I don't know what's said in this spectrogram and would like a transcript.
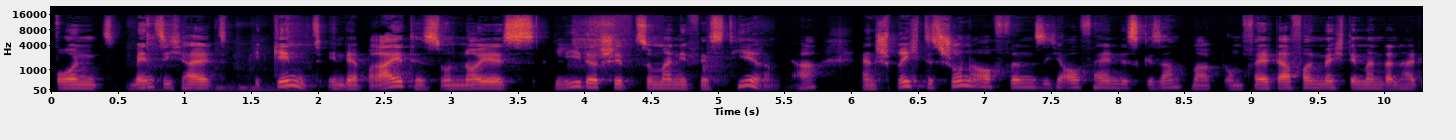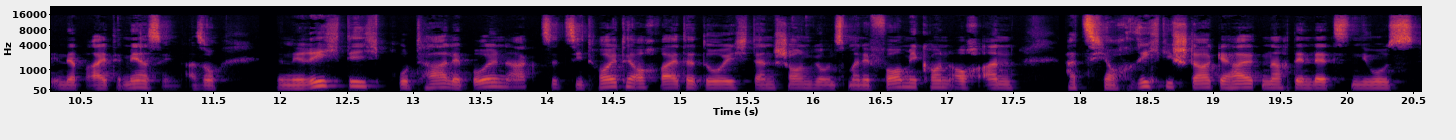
Und wenn sich halt beginnt in der Breite so ein neues Leadership zu manifestieren, ja, dann spricht es schon auch für ein sich aufhellendes Gesamtmarktumfeld. Davon möchte man dann halt in der Breite mehr sehen. Also eine richtig brutale Bullenaktie zieht heute auch weiter durch. Dann schauen wir uns meine Formicon auch an. Hat sich auch richtig stark gehalten nach den letzten News.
